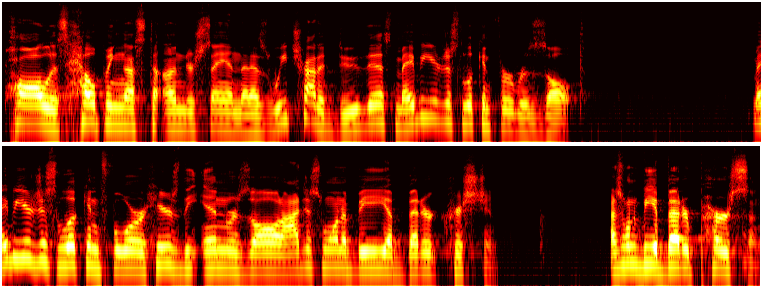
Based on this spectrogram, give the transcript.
Paul is helping us to understand that as we try to do this, maybe you're just looking for a result. Maybe you're just looking for, here's the end result. I just want to be a better Christian. I just want to be a better person.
